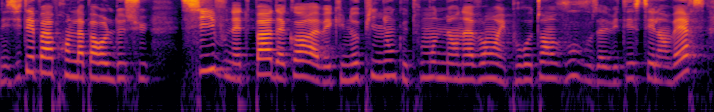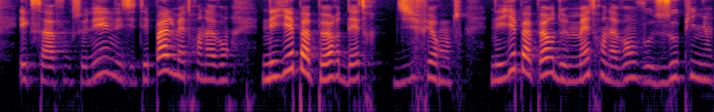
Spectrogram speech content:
n'hésitez pas à prendre la parole dessus. Si vous n'êtes pas d'accord avec une opinion que tout le monde met en avant et pour autant vous, vous avez testé l'inverse et que ça a fonctionné, n'hésitez pas à le mettre en avant. N'ayez pas peur d'être différente. N'ayez pas peur de mettre en avant vos opinions.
